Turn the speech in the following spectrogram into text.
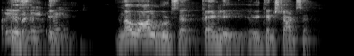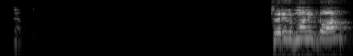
Are you Yes, able to hear me? Now all good, sir. Kindly, you can start, sir. So very good morning to all.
